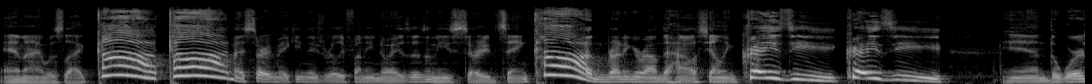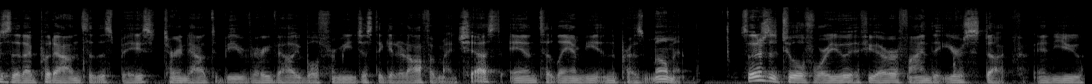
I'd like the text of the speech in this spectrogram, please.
And I was like, Ka, Ka. And I started making these really funny noises. And he started saying, Ka, and running around the house yelling, crazy, crazy. And the words that I put out into the space turned out to be very valuable for me just to get it off of my chest and to land me in the present moment. So there's a tool for you if you ever find that you're stuck and you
